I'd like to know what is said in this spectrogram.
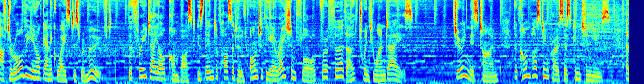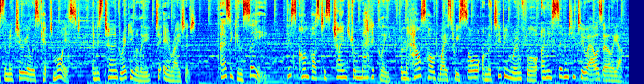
After all the inorganic waste is removed, the three day old compost is then deposited onto the aeration floor for a further 21 days. During this time, the composting process continues as the material is kept moist and is turned regularly to aerate it. As you can see, this compost has changed dramatically from the household waste we saw on the tipping room floor only 72 hours earlier.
